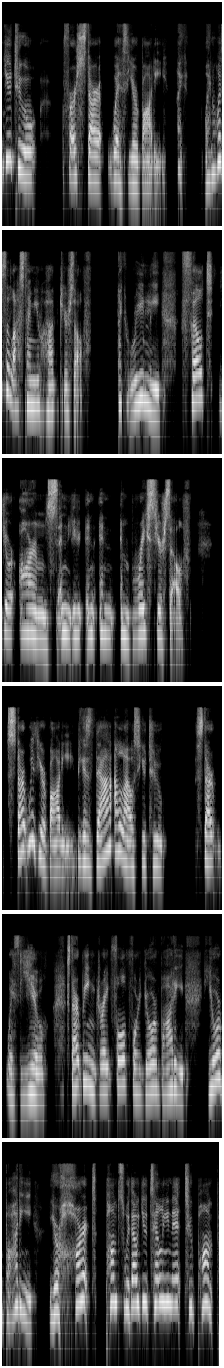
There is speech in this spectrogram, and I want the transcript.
you to first start with your body. Like, when was the last time you hugged yourself? Like, really felt your arms and you and, and embrace yourself. Start with your body because that allows you to start with you. Start being grateful for your body. Your body, your heart pumps without you telling it to pump.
